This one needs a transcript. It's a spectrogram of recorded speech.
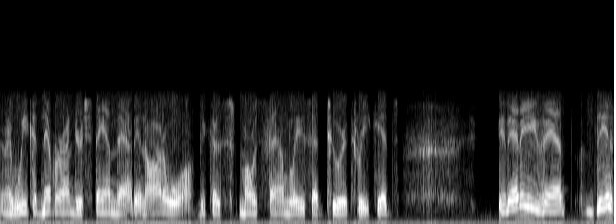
And we could never understand that in Ottawa because most families had two or three kids. In any event, this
